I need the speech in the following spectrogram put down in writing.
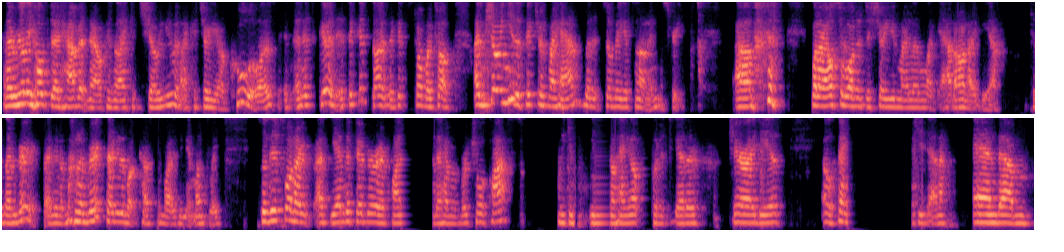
And I really hoped I'd have it now because I could show you and I could show you how cool it was. It- And it's good. It's a good size. Like it's 12 by 12. I'm showing you the picture with my hands, but it's so big it's not in the screen. Um, but I also wanted to show you my little like add-on idea because I'm very excited about I'm very excited about customizing it monthly. So this one, I at the end of February, I plan to have a virtual class. We can you know hang out, put it together, share ideas. Oh, thank Thank you, Dana. And um,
